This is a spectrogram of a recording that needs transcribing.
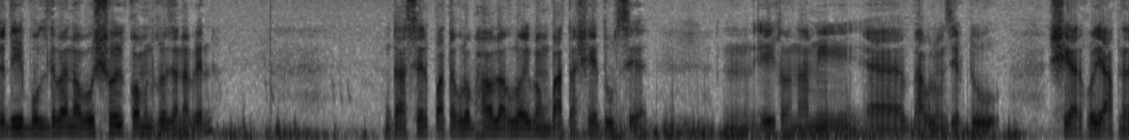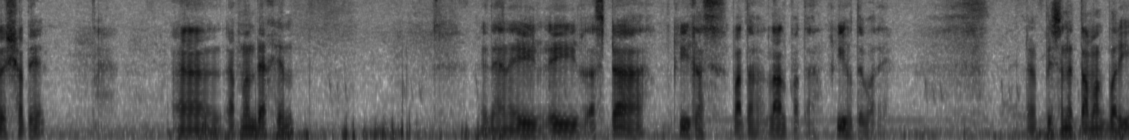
যদি বলতে পারেন অবশ্যই কমেন্ট করে জানাবেন। গাছের পাতাগুলো ভালো লাগল এবং বাতাসে দুলছে। এই কারণে আমি ভাবলাম যে একটু শেয়ার করি আপনাদের সাথে। আপনারা দেখেন। এই দেখেন, এই এই গাছটা কি গাছ পাতা? লাল পাতা। কি হতে পারে? এটা পেছনে তামাক বাড়ি।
